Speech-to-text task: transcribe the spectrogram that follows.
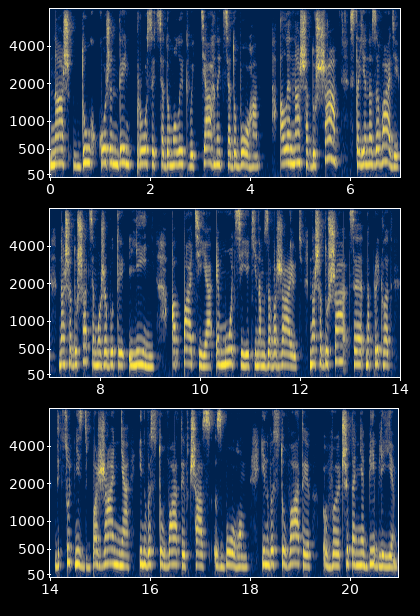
Наш дух кожен день проситься до молитви, тягнеться до Бога. Але наша душа стає на заваді. Наша душа це може бути лінь, апатія, емоції, які нам заважають. Наша душа це, наприклад, відсутність бажання інвестувати в час з Богом, інвестувати в читання Біблії.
